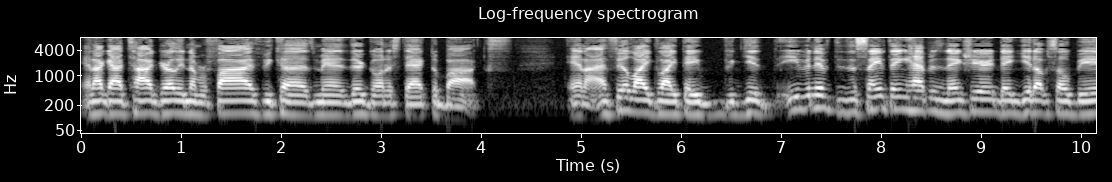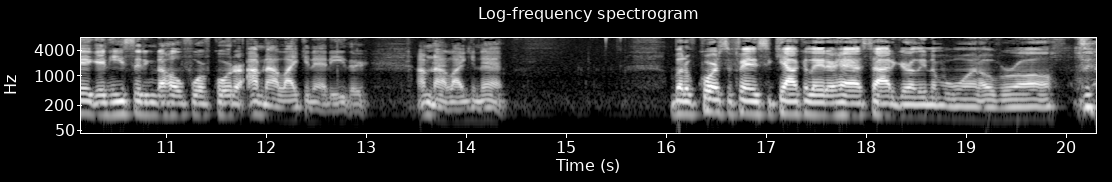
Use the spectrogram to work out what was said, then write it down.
And I got Todd Gurley number five because man, they're gonna stack the box. And I feel like like they get even if the same thing happens next year, they get up so big and he's sitting the whole fourth quarter. I'm not liking that either. I'm not liking that. But of course, the fantasy calculator has Todd Gurley number one overall,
